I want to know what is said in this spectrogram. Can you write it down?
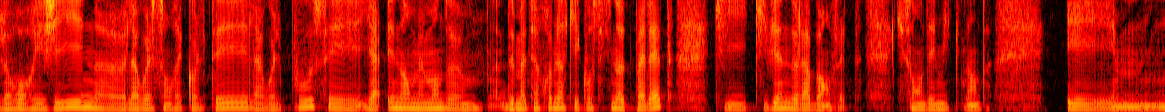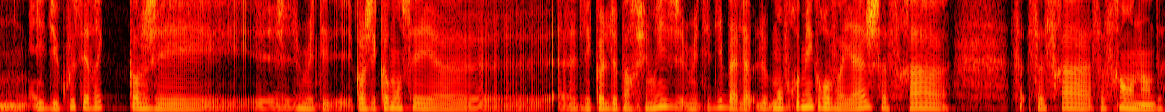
leur origine, là où elles sont récoltées, là où elles poussent. Et il y a énormément de, matières premières qui constituent notre palette, qui, qui viennent de là-bas, en fait, qui sont endémiques d'Inde. Et, et, du coup, c'est vrai que quand j'ai, quand j'ai commencé euh, l'école de parfumerie, je m'étais dit, bah, mon premier gros voyage, ça sera, ça, sera, ça sera en Inde.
